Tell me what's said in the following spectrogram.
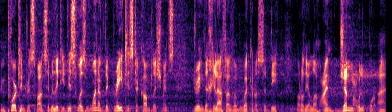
important responsibility. This was one of the greatest accomplishments during the Khilafah of Abu Bakr as-Siddiq radiallahu anhu, Jam'ul Quran,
